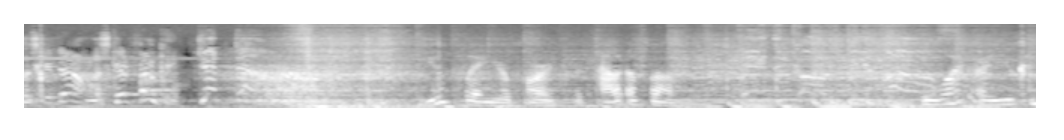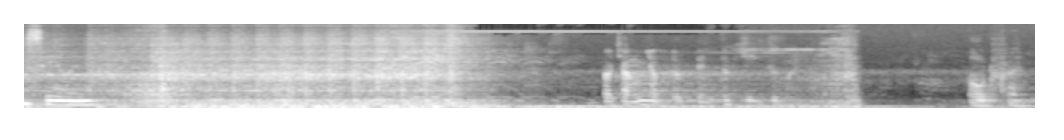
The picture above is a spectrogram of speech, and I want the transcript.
Let's get down. Let's get funky. Get down. You play your part without a fuss. What are you concealing? Chẳng nhận được tin tức gì từ mày. Old friend.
